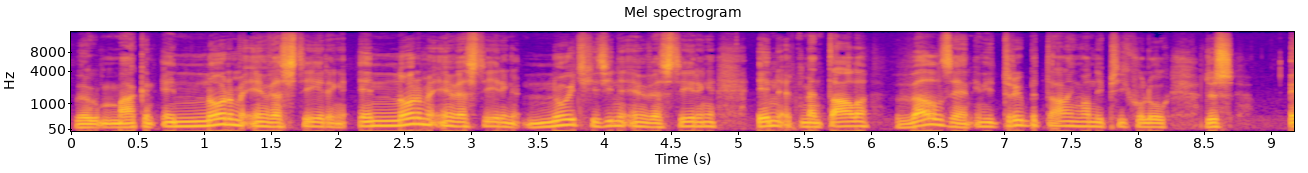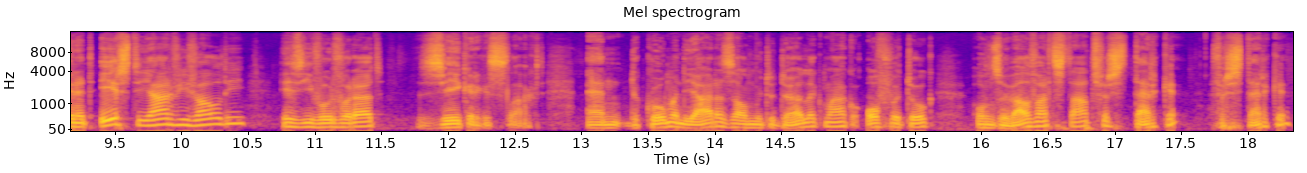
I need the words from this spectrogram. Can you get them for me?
We maken enorme investeringen, enorme investeringen, nooit geziene investeringen in het mentale welzijn, in die terugbetaling van die psycholoog. Dus in het eerste jaar Vivaldi is die voor vooruit zeker geslaagd. En de komende jaren zal moeten duidelijk maken of we het ook onze welvaartsstaat versterken versterken.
